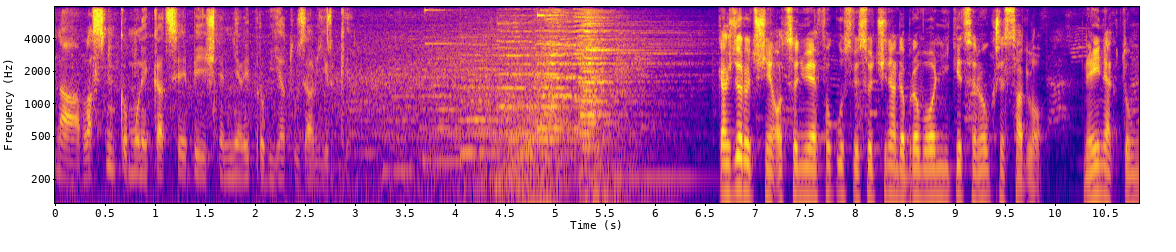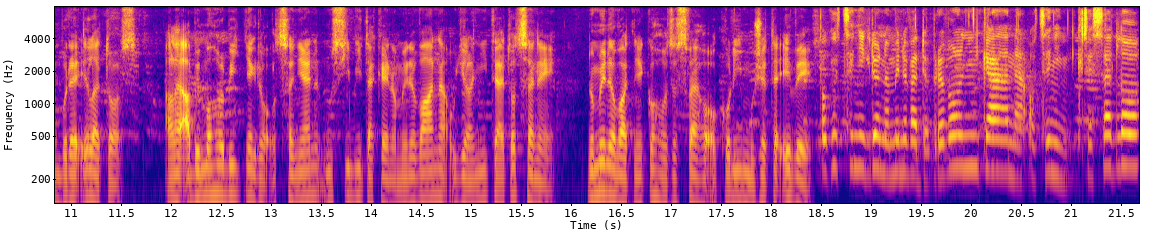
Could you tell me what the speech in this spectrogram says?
na vlastní komunikaci by již neměly probíhat uzavírky. Každoročně oceňuje Fokus Vysočina dobrovolníky cenou křesadlo. Nejinak tomu bude i letos. Ale aby mohl být někdo oceněn, musí být také nominován na udělení této ceny. Nominovat někoho ze svého okolí můžete i vy. Pokud chce někdo nominovat dobrovolníka na ocenění křesadlo,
